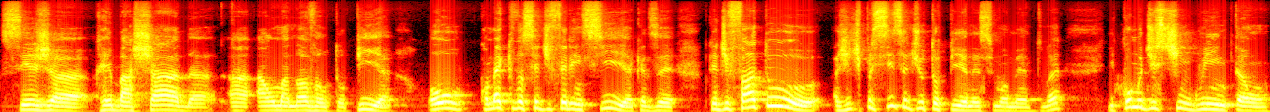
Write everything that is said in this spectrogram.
seja rebaixada a, a, uma nova utopia? Ou como é que você diferencia? Quer dizer, porque de fato a gente precisa de utopia nesse momento, né? E como distinguir então?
